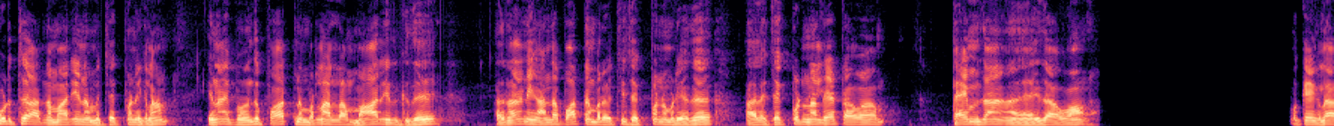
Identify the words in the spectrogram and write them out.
கொடுத்து அந்த மாதிரியும் நம்ம செக் பண்ணிக்கலாம். ஏன்னா இப்போ வந்து பார்ட் நம்பர்லாம் எல்லாம் மாறி இருக்குது. அதனால் நீங்கள் அந்த பார்ட் நம்பரை வச்சு செக் பண்ண முடியாது. அதில் செக் பண்ணால் லேட் ஆகும். டைம் தான் இதாகும். ஓகேங்களா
